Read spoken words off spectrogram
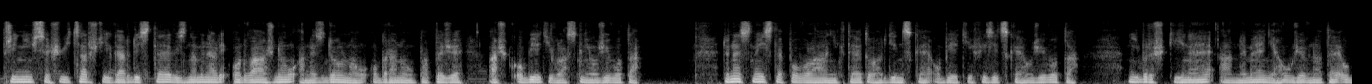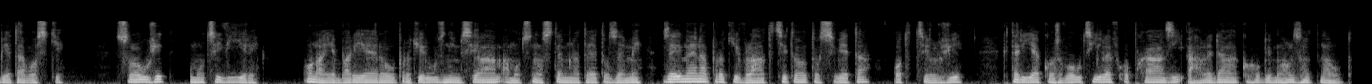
při níž se švýcarští gardisté vyznamenali odvážnou a nezdolnou obranou papeže až k oběti vlastního života. Dnes nejste povoláni k této hrdinské oběti fyzického života, nýbrž a neméně houževnaté obětavosti. Sloužit moci víry, Ona je bariérou proti různým silám a mocnostem na této zemi, zejména proti vládci tohoto světa, otci lži, který jako řvoucí lev obchází a hledá, koho by mohl zhltnout.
